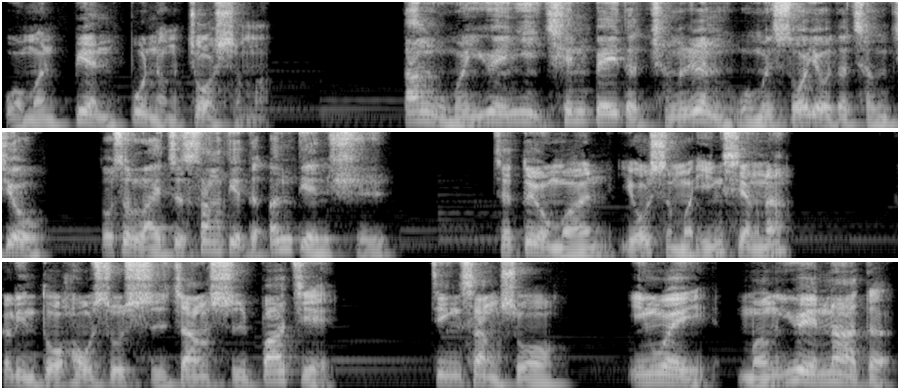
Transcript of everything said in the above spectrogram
我们便不能做什么。当我们愿意谦卑地承认我们所有的成就，都是来自上帝的恩典时，这对我们有什么影响呢？哥林多后书十章十八节经上说：“因为蒙悦纳的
